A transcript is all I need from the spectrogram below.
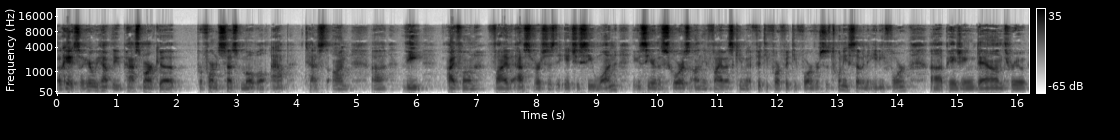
Okay, so here we have the Passmark uh, performance test mobile app test on uh, the iPhone 5S versus the HTC One. You can see here the scores on the 5S came in at 5454 versus 2784. Uh, paging down through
